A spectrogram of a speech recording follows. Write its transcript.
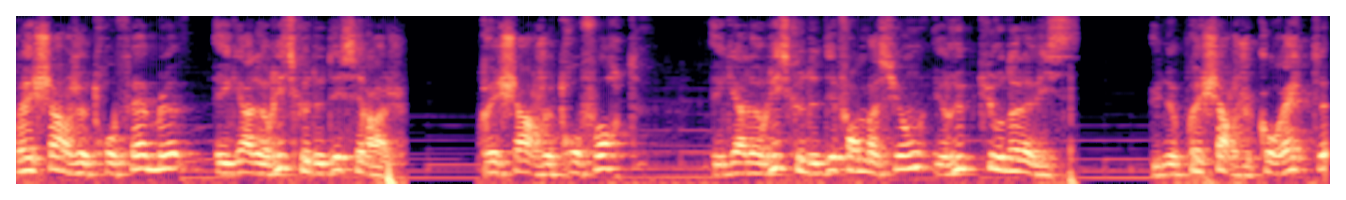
Précharge trop faible égale risque de desserrage. Précharge trop forte égale risque de déformation et rupture de la vis. Une précharge correcte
